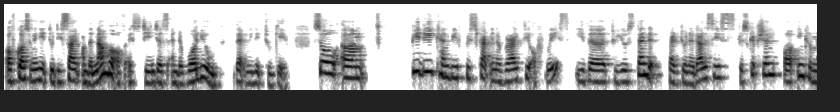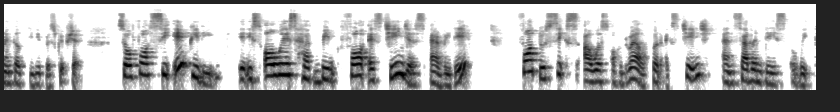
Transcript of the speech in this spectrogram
of course, we need to decide on the number of exchanges and the volume that we need to give. So um, PD can be prescribed in a variety of ways, either to use standard peritoneal dialysis prescription or incremental PD prescription. So for CAPD, it is always have been four exchanges every day, four to six hours of dwell per exchange, and seven days a week.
